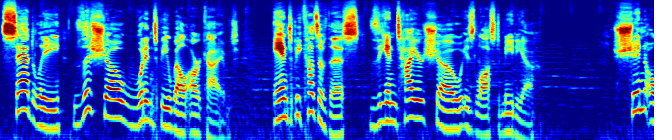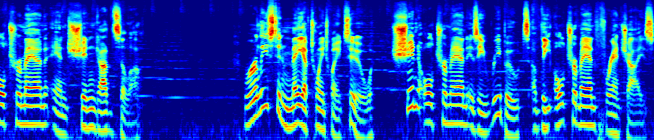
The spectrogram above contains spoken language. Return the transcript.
Sadly, this show wouldn't be well archived, and because of this, the entire show is lost media. Shin Ultraman and Shin Godzilla. Released in May of 2022, Shin Ultraman is a reboot of the Ultraman franchise,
